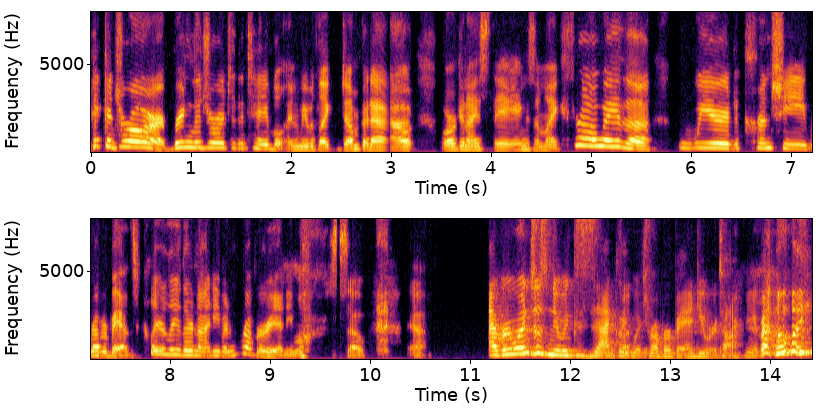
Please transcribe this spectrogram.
pick a drawer, bring the drawer to the table. And we would like dump it out, organize things. I'm like, throw away the weird, crunchy rubber bands. Clearly, they're not even rubbery anymore. So, yeah. Everyone just knew exactly which rubber band you were talking about. like,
